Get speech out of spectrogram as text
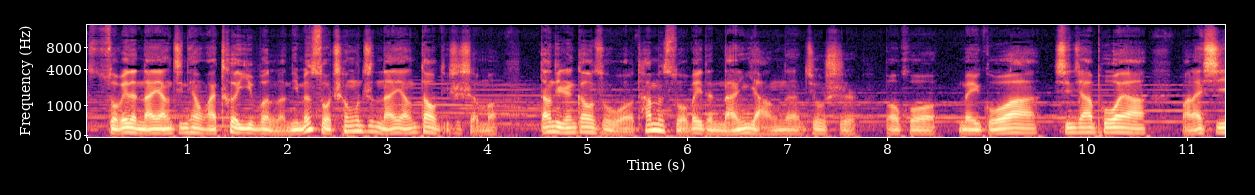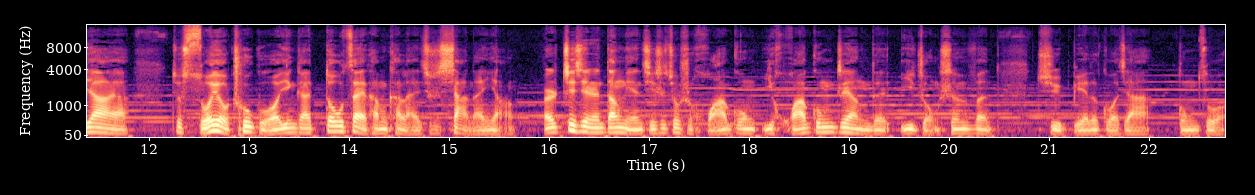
所谓的南洋，今天我还特意问了，你们所称之南洋到底是什么？当地人告诉我，他们所谓的南洋呢，就是。包括美国啊、新加坡呀、马来西亚呀，就所有出国应该都在他们看来就是下南洋。而这些人当年其实就是华工，以华工这样的一种身份去别的国家工作。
